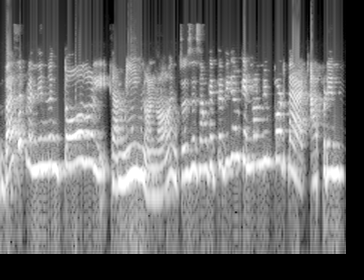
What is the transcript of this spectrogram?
vas aprendiendo en todo el camino, ¿no? Entonces, aunque te digan que no, no importa, aprendí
